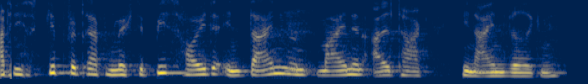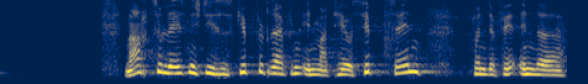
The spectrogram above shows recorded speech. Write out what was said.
hat dieses Gipfeltreffen möchte bis heute in deinen und meinen Alltag hineinwirken. Nachzulesen ist dieses Gipfeltreffen in Matthäus 17 von der, in der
